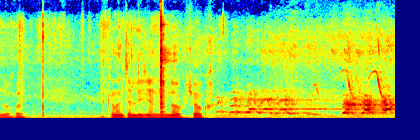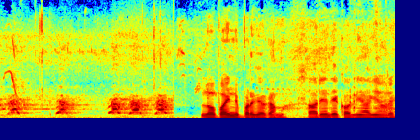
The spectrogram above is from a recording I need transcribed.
ਲੋ ਭਾਈ ਚੱਲੀ ਜਾਂਦੀ ਨੋਕ ਝੋਕ। ਲੋ ਭਾਈ ਨਿਬੜ ਗਿਆ ਕੰਮ। ਸਾਰਿਆਂ ਦੀਆਂ ਕੌਲੀਆਂ ਆ ਗਈਆਂ ਉਰੇ।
